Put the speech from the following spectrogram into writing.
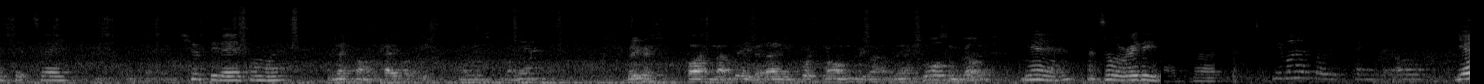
If it's there. Should be there somewhere. And that's on the paper. on this- on the Biggest python up there, but 18 foot long. Big up there. It's awesome, guys. Yeah, that's already. So it's, You might as well just paint it all. Yeah.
